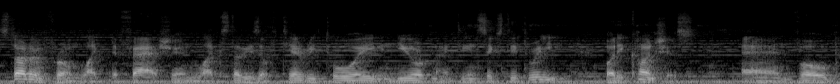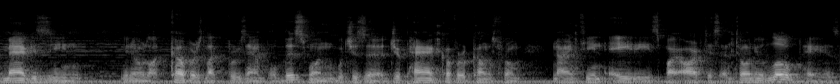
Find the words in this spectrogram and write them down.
starting from like the fashion, like studies of Terry Toy in New York 1963, Body Conscious, and Vogue magazine, you know, like covers, like for example, this one, which is a Japan cover, comes from 1980s by artist Antonio Lopez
